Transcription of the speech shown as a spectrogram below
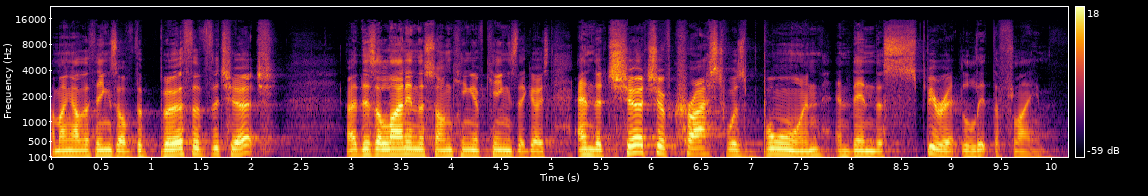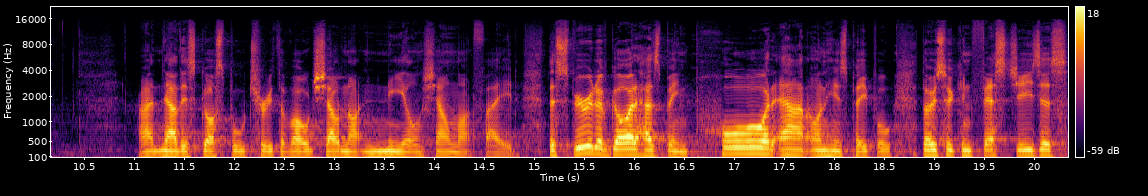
among other things, of the birth of the church. Uh, there's a line in the song King of Kings that goes, And the church of Christ was born, and then the Spirit lit the flame. Right? Now, this gospel truth of old shall not kneel, shall not fade. The Spirit of God has been poured out on his people, those who confess Jesus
